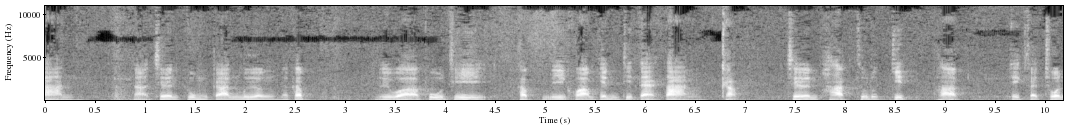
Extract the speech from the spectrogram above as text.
การนะเชิญกลุ่มการเมืองนะครับ หรือว่าผู้ที่ครับมีความเห็นที่แตกต่าง ครับ เชิญภาคธุรกิจ ภาคเอกชน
